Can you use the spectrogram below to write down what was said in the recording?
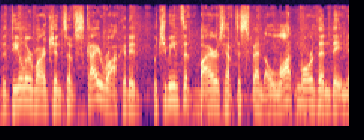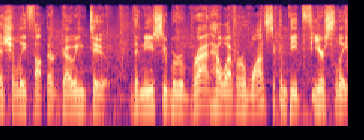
the dealer margins have skyrocketed, which means that buyers have to spend a lot more than they initially thought they're going to. The new Subaru Brat, however, wants to compete fiercely.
